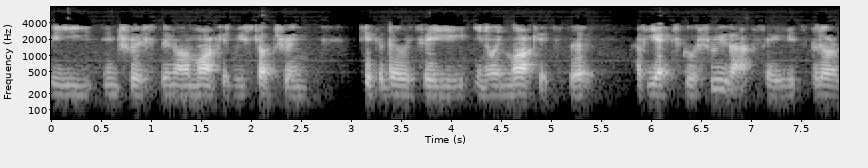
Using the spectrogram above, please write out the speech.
see interest in our market restructuring capability, you know, in markets that have yet to go through that phase, but are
